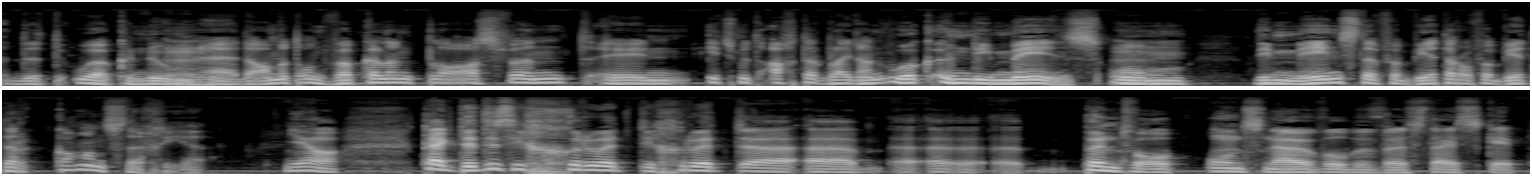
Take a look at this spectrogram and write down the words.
dit ook noem, hmm. hè. Daar moet ontwikkeling plaasvind en iets moet agterbly dan ook in die mens hmm. om die mens te verbeter of 'n beter kans te gee. Ja. Kyk, dit is die groot die groot uh uh, uh, uh punt waarop ons nou wil bewustheid skep.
